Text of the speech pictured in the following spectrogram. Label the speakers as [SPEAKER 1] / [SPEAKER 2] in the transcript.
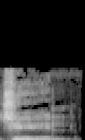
[SPEAKER 1] jail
